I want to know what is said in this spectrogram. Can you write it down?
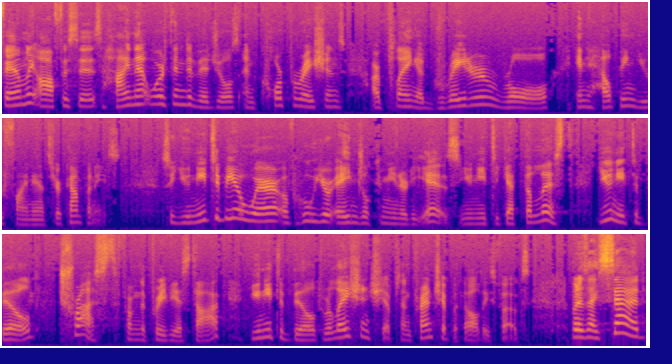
family offices, high net worth individuals, and corporations are playing a greater role in helping you finance your companies. So you need to be aware of who your angel community is. You need to get the list. You need to build trust from the previous talk. You need to build relationships and friendship with all these folks. But as I said,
